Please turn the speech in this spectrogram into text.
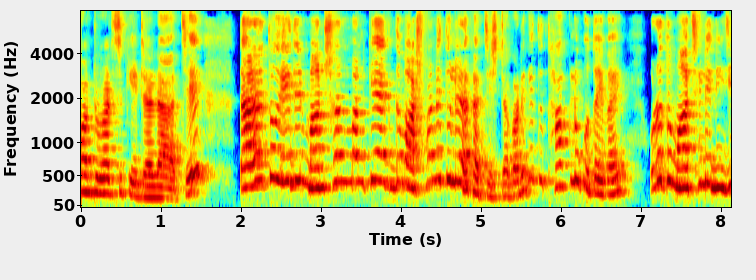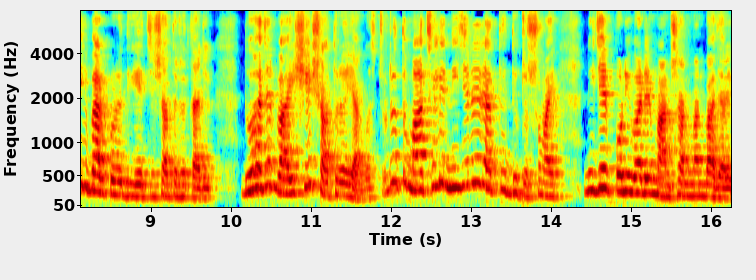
কন্ট্রোভার্সি ক্রিয়েটাররা আছে তারা তো এদের মান সম্মানকে একদম আসমানে তুলে রাখার চেষ্টা করে, কিন্তু থাকল কোথায় ভাই? ওরা তো মা ছেলে নিজেই বার করে দিয়েছে সতেরো তারিখ। দু হাজার বাইশে সতেরোই আগস্ট। ওরা তো মা ছেলে নিজেরাই রাত্রি দুটোর সময় নিজের পরিবারের মান সম্মান বাজারে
